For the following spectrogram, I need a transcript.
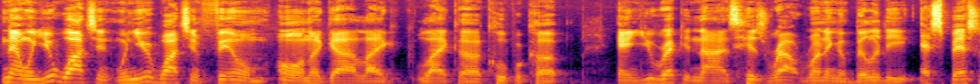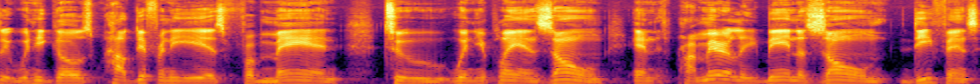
now when you're watching when you're watching film on a guy like like uh, Cooper Kupp. And you recognize his route running ability, especially when he goes, how different he is from man to when you're playing zone, and primarily being a zone defense.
